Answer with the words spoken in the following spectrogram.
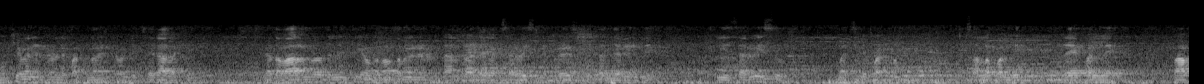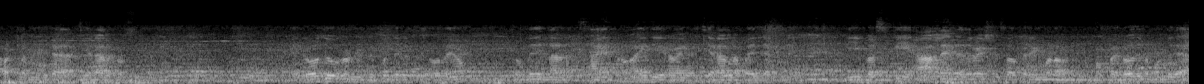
ముఖ్యమైనటువంటి పట్టణమైనటువంటి చీరాలకి గత వారం రోజుల నుంచి ఒక నూతనమైనటువంటి అల్ట్రా సర్వీస్ని ప్రవేశపెట్టడం జరిగింది. ఈ సర్వీసు మచిలీపట్నం చల్లపల్లి రేపల్లె బాపట్ల మీదుగా చీరాలకు వస్తుంది. రోజు రెండు ట్రిప్పులు జరుగుతుంది ఉదయం తొమ్మిదిన్నర సాయంత్రం ఐదు ఇరవైకి చీరాల్లో బయలుదేరుతుంది. ఈ బస్సుకి ఆన్లైన్ రిజర్వేషన్ సౌకర్యం కూడా ఉంది ముప్పై రోజుల ముందుగా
